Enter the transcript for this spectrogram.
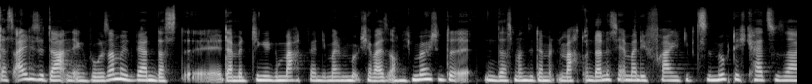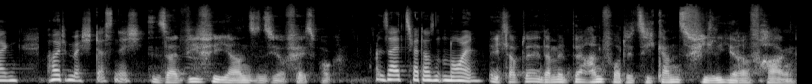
dass all diese Daten irgendwo gesammelt werden, dass äh, damit Dinge gemacht werden, die man möglicherweise auch nicht möchte, dass man sie damit macht. Und dann ist ja immer die Frage, gibt es eine Möglichkeit zu sagen, heute möchte ich das nicht? Seit wie vielen Jahren sind Sie auf Facebook? Seit 2009. Ich glaube, damit beantwortet sich ganz viele Ihrer Fragen.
